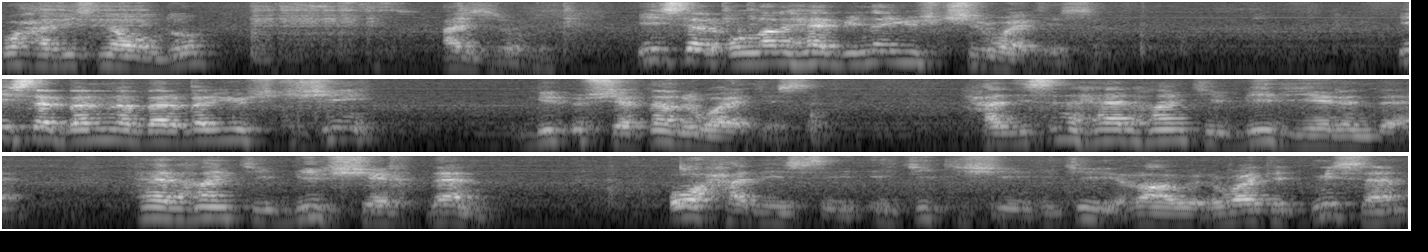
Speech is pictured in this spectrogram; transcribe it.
Bu hadis ne oldu? Aziz oldu. İster onların her birine yüz kişi rivayet etsin. İster benimle beraber yüz kişi bir üst şeyhten rivayet etsin. Hadisin herhangi bir yerinde herhangi bir şeyhten o hadisi iki kişi, iki ravi rivayet etmişse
